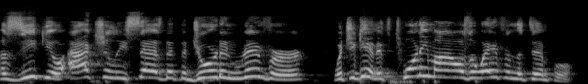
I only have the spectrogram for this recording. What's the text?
Ezekiel actually says that the Jordan River which again, it's 20 miles away from the temple.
